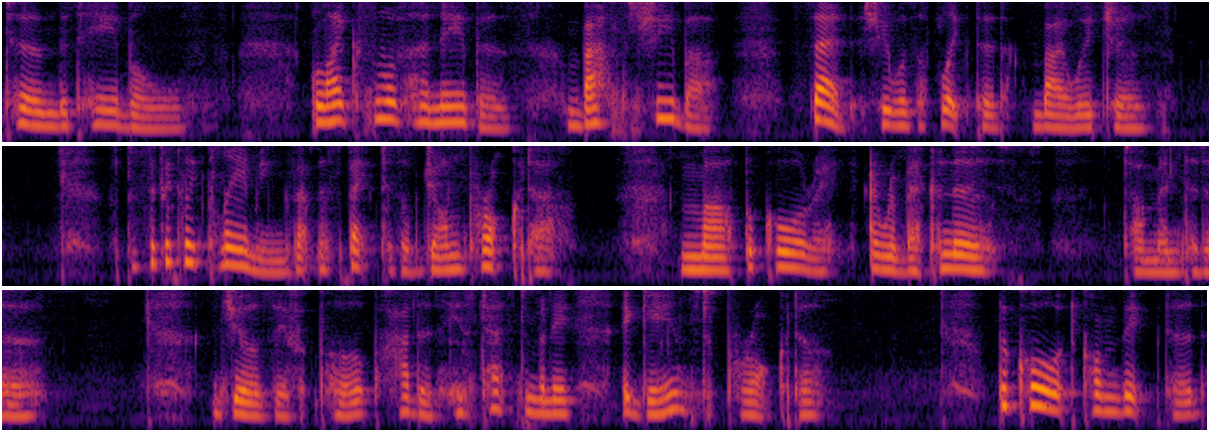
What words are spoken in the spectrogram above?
turned the tables. Like some of her neighbours, Bathsheba said she was afflicted by witches, specifically claiming that the spectres of John Proctor, Martha Corey, and Rebecca Nurse tormented her. Joseph Pope added his testimony against Proctor. The court convicted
